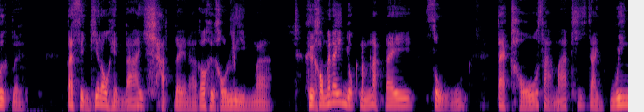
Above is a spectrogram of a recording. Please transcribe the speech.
บึกเลย แต่สิ่งที่เราเห็นได้ชัดเลยนะ ก็คือเขาลีนมาก คือเขาไม่ได้ยกน้ำหนักได้สูง แต่เขาสามารถที่จะวิ่ง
